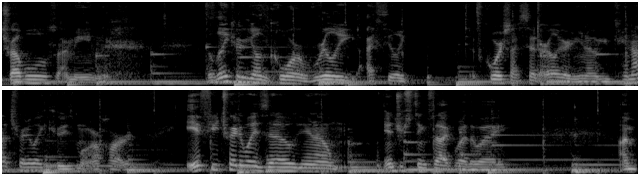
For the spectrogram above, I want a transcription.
troubles. I mean, the Laker young core really, I feel like, of course, I said earlier, you know, you cannot trade away Kuzma or Harden. If you trade away Zoe, you know, interesting fact, by the way, I'm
